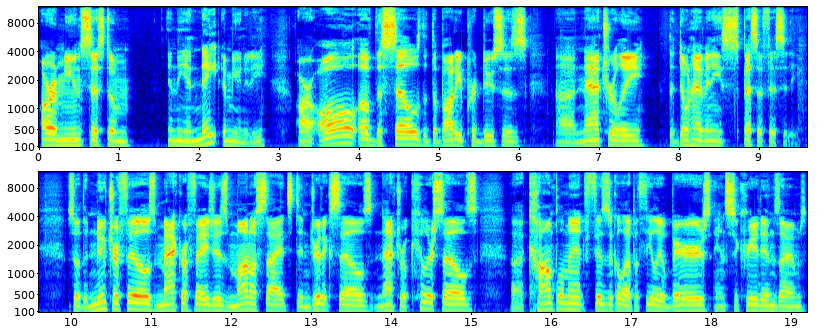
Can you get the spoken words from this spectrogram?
our immune system in the innate immunity are all of the cells that the body produces uh, naturally that don't have any specificity. So the neutrophils, macrophages, monocytes, dendritic cells, natural killer cells, uh, complement, physical epithelial barriers, and secreted enzymes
